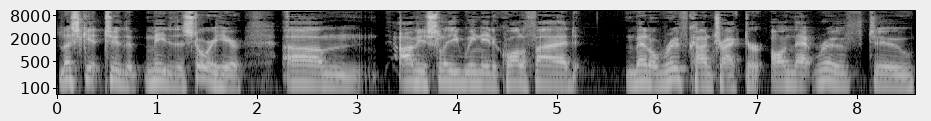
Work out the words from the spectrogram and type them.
let's get to the meat of the story here. Um, obviously, we need a qualified metal roof contractor on that roof to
